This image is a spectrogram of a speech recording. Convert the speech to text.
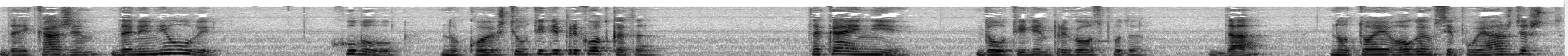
да й кажем да не ни лови. Хубаво, но кой ще отиде при котката? Така и ние, да отидем при Господа. Да, но той е огън се пояждащ.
